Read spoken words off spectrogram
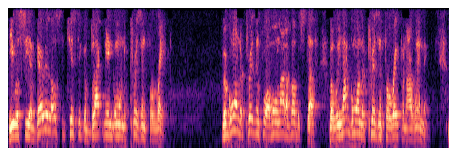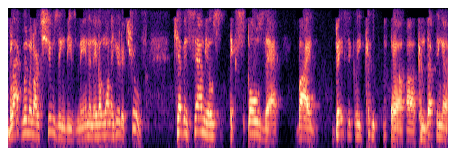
You will see a very low statistic of black men going to prison for rape. We're going to prison for a whole lot of other stuff, but we're not going to prison for raping our women. Black women are choosing these men, and they don't want to hear the truth. Kevin Samuels exposed that by basically con- uh, uh, conducting a,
